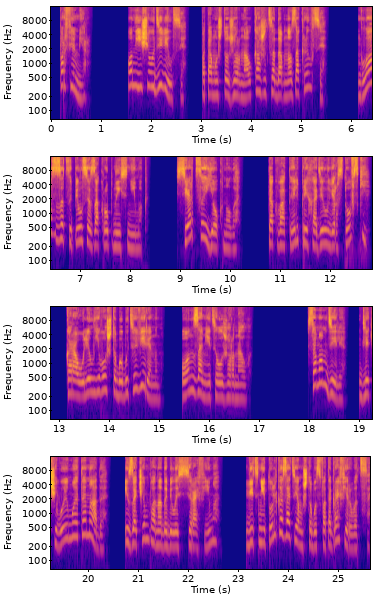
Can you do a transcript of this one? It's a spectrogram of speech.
— «Парфюмер». Он еще удивился, потому что журнал, кажется, давно закрылся. Глаз зацепился за крупный снимок. Сердце ёкнуло. Так в отель приходил Верстовский? Караулил его, чтобы быть уверенным. Он заметил журнал. В самом деле, для чего ему это надо? И зачем понадобилась Серафима? Ведь не только за тем, чтобы сфотографироваться.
